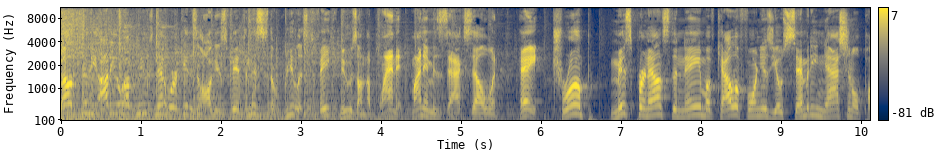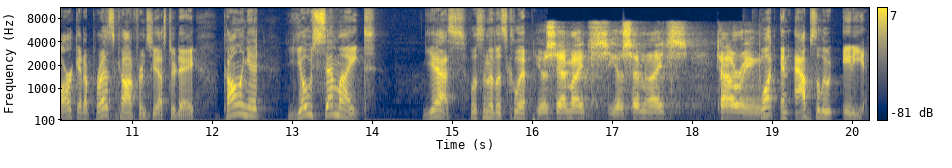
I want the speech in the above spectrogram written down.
Welcome to the Audio Up News Network. It is August 5th, and this is the realest fake news on the planet. My name is Zach Selwyn. Hey, Trump mispronounced the name of California's Yosemite National Park at a press conference yesterday, calling it Yosemite. Yes, listen to this clip. Yosemites, Yosemites, towering. What an absolute idiot.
